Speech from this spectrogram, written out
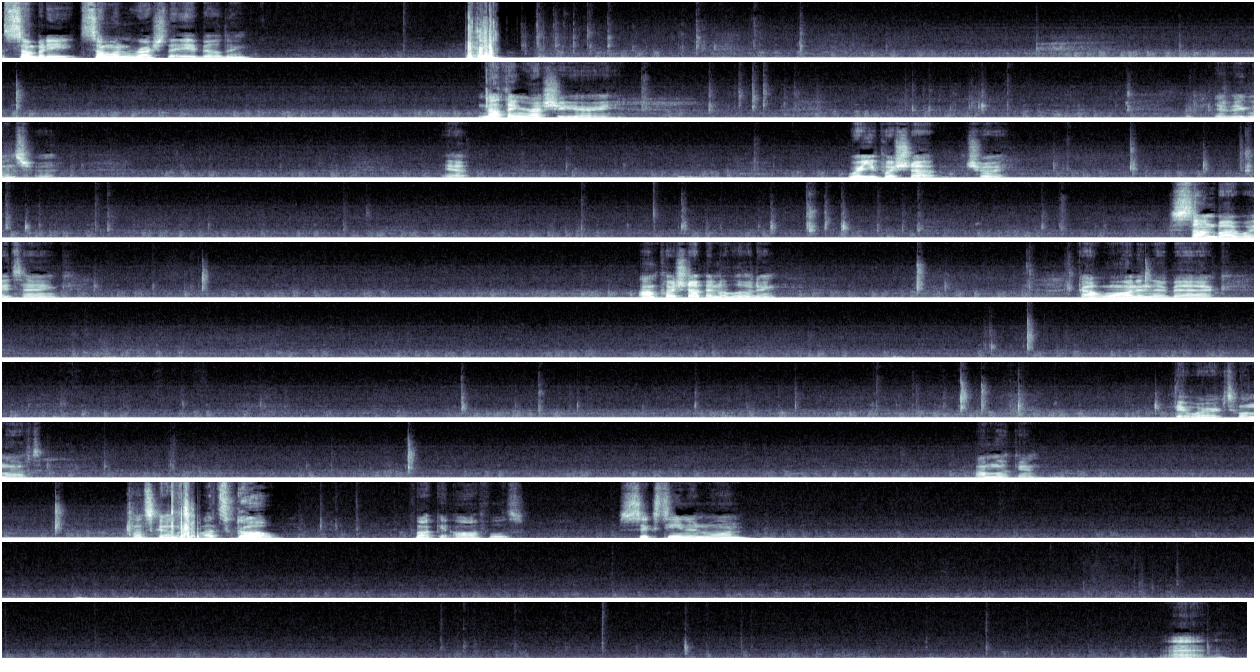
Somebody, someone rush the A building. Nothing rush you, Yuri. Yeah, big ones, Troy. Yep. Where you pushed up, Troy? Stunned by white tank. I'm pushed up into loading. Got one in their back. It worked. One left. I'm looking. Let's go. Let's go. Fucking awfuls. 16 and 1. 嗯。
